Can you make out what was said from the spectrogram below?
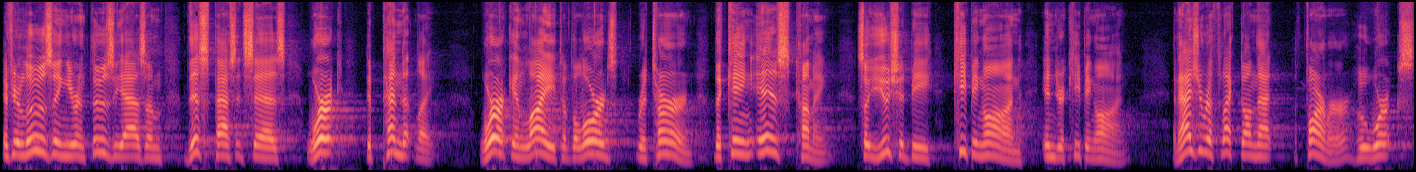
If you're losing your enthusiasm, this passage says, work dependently. Work in light of the Lord's return. The King is coming, so you should be keeping on in your keeping on. And as you reflect on that farmer who works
